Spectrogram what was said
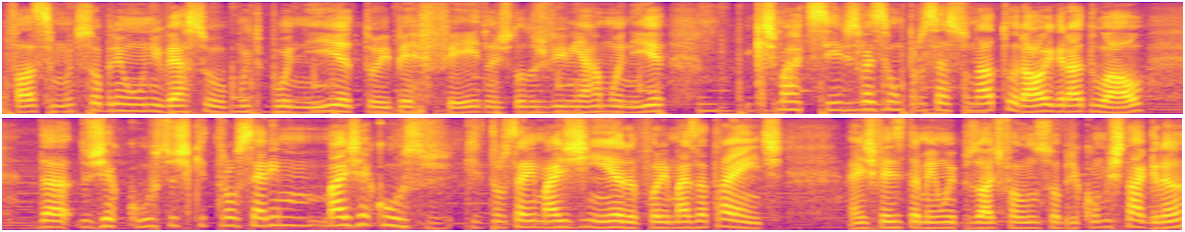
fala-se muito sobre um universo muito bonito e perfeito, onde todos vivem em harmonia. E que Smart Cities vai ser um processo natural e gradual da, dos recursos que trouxerem mais recursos, que trouxerem mais dinheiro, forem mais atraentes. A gente fez também um episódio falando sobre como o Instagram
